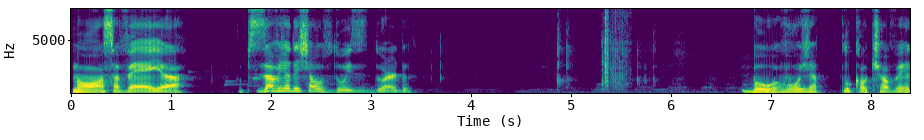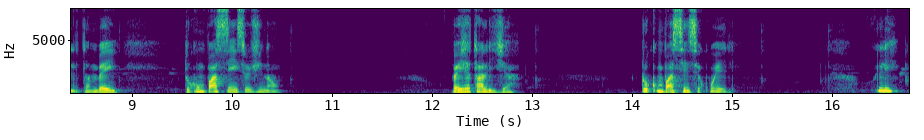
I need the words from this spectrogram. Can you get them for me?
Nossa, véia. Eu precisava já deixar os dois, Eduardo. Boa, vou já localtear o velho também. Tô com paciência hoje não. O velho já tá ali já. Tô com paciência com ele. Olha.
